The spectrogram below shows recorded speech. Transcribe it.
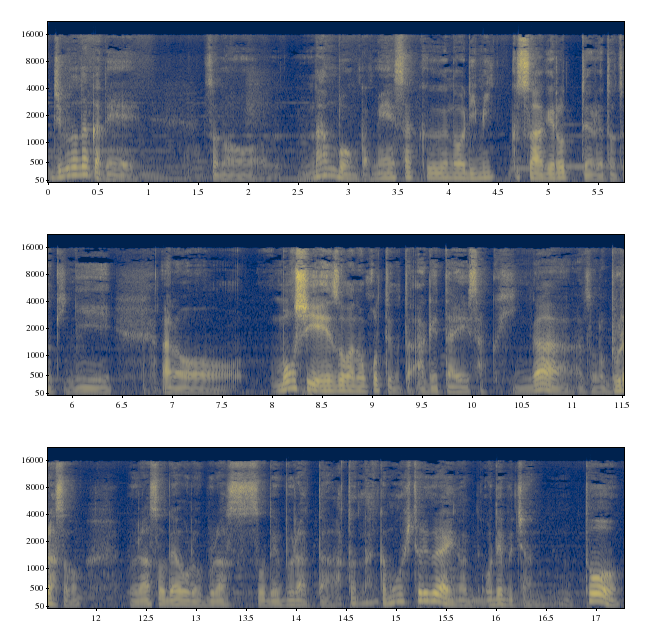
自分の中でその何本か名作のリミックス上げろって言われた時にあのもし映像が残ってるんだったら上げたい作品がそのブラソブラソデオロブラソデブラタあとなんかもう一人ぐらいのおデブちゃんと、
